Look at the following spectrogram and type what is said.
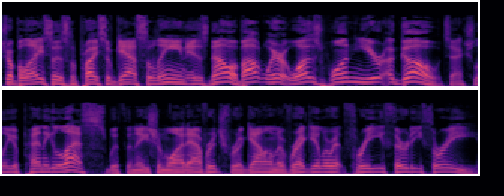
AAA says the price of gasoline is now about where it was one year ago. It's actually a penny less, with the nationwide average for a gallon of regular at 333.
